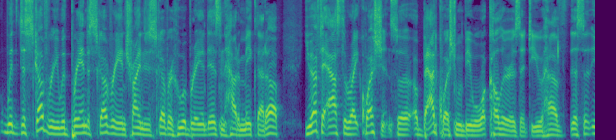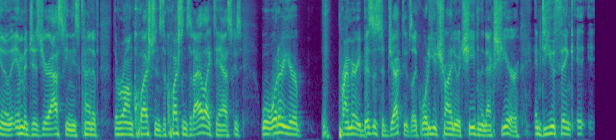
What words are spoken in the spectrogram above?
with discovery, with brand discovery, and trying to discover who a brand is and how to make that up, you have to ask the right questions. So a bad question would be, well, what color is it? Do you have this? You know, images. You're asking these kind of the wrong questions. The questions that I like to ask is, well, what are your primary business objectives? Like, what are you trying to achieve in the next year? And do you think it, it-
